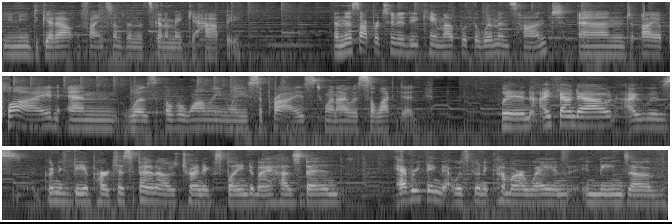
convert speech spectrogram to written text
you need to get out and find something that's going to make you happy. And this opportunity came up with the Women's Hunt and I applied and was overwhelmingly surprised when I was selected. When I found out I was going to be a participant, I was trying to explain to my husband everything that was going to come our way in, in means of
